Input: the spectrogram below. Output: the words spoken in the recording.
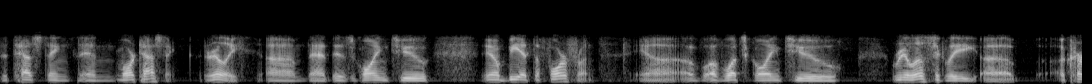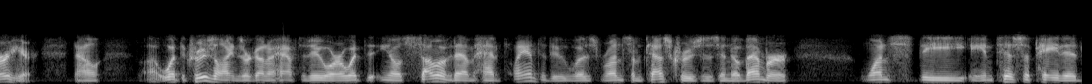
the testing and more testing, really, um, that is going to, you know, be at the forefront uh, of, of what's going to realistically uh, occur here. Now, uh, what the cruise lines are going to have to do, or what the, you know, some of them had planned to do, was run some test cruises in November. Once the anticipated,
